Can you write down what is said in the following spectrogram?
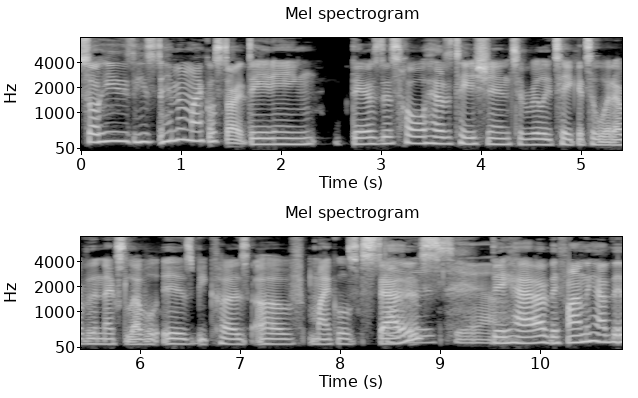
So he's he's him and Michael start dating. There's this whole hesitation to really take it to whatever the next level is because of Michael's status. yeah. They have they finally have the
